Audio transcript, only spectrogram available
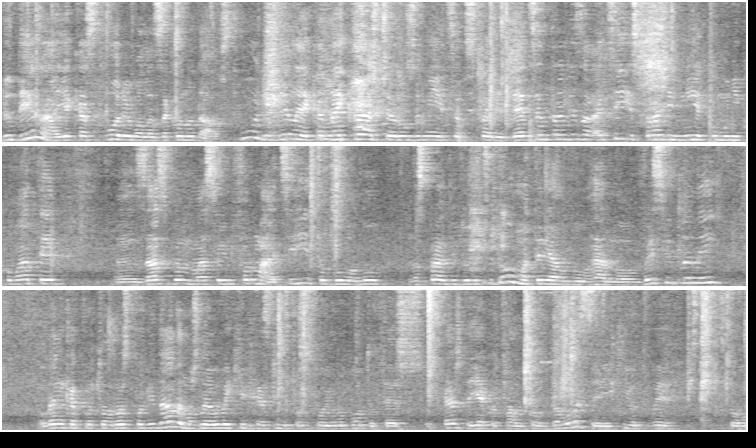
людина, яка створювала законодавство, людина, яка найкраще розуміється в сфері децентралізації і справді вміє комунікувати е, засобами масової інформації. То було ну насправді дуже чудово. Матеріал був гарно висвітлений. Оленка про то розповідала. Можливо, ви кілька слів про свою роботу теж скажете, як от вам то вдалося, які от ви з того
